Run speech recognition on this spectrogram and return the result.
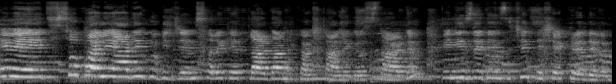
Evet, sopayla yerde yapabileceğimiz hareketlerden birkaç tane gösterdim. Beni izlediğiniz için teşekkür ederim.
